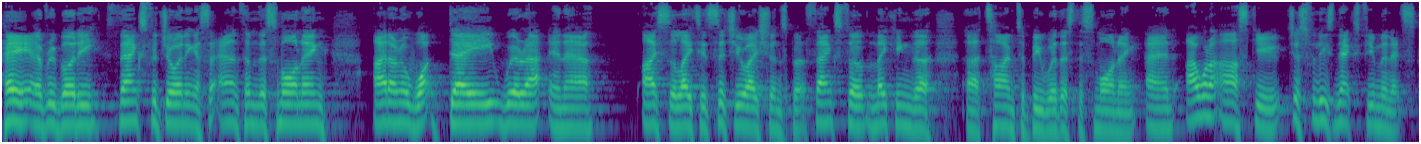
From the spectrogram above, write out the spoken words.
Hey, everybody. Thanks for joining us at Anthem this morning. I don't know what day we're at in our isolated situations, but thanks for making the uh, time to be with us this morning. And I want to ask you, just for these next few minutes,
